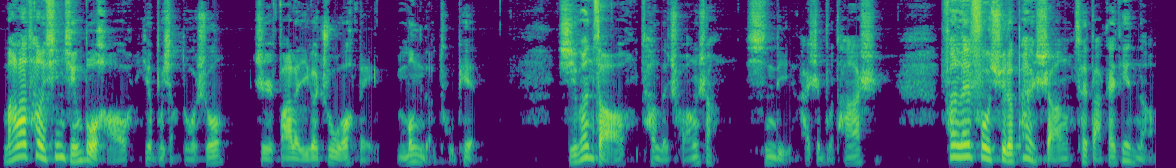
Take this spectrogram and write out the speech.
麻辣烫心情不好，也不想多说，只发了一个祝我美梦的图片。洗完澡，躺在床上，心里还是不踏实。翻来覆去了半晌，才打开电脑，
